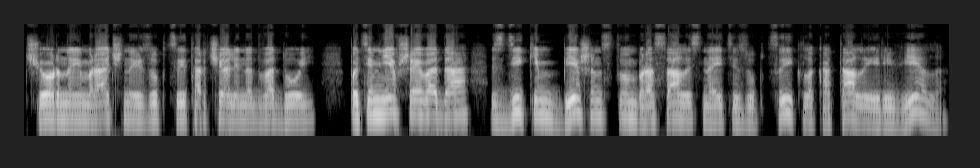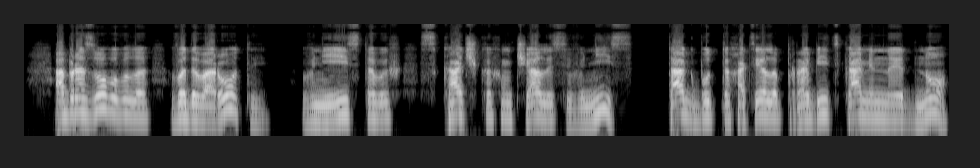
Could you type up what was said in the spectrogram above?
Черные мрачные зубцы торчали над водой, потемневшая вода с диким бешенством бросалась на эти зубцы, клокотала и ревела, образовывала водовороты, в неистовых скачках мчалась вниз, так будто хотела пробить каменное дно,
